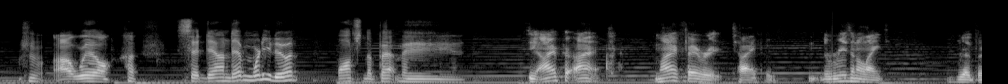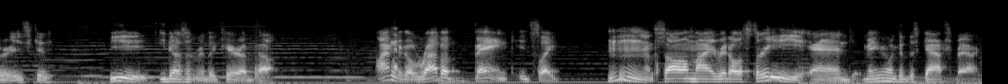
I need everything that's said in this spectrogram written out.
I will. Sit down, Devin. What are you doing? Watching the Batman. See, I, I my favorite type of the reason I like Riddler is because he he doesn't really care about. I'm gonna go rob a bank. It's like, hmm, solve my riddles three, and maybe I'll get this cash back.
